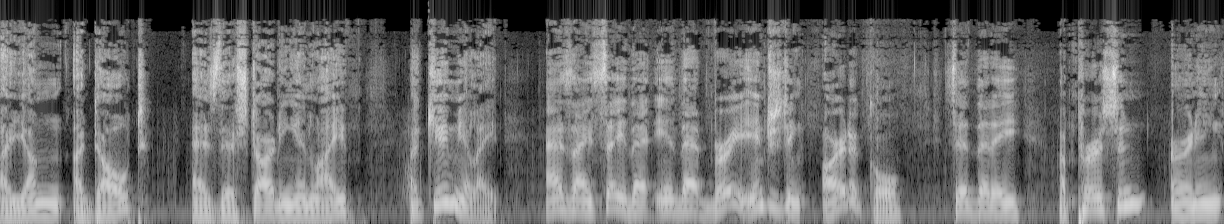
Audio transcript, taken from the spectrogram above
a young adult as they're starting in life accumulate. As I say, that in that very interesting article said that a, a person earning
